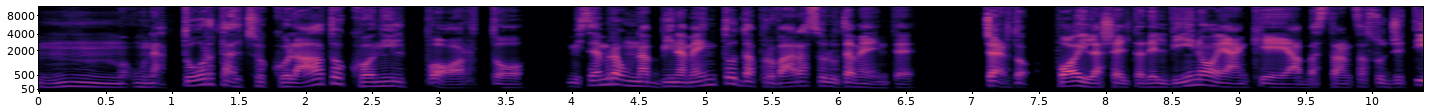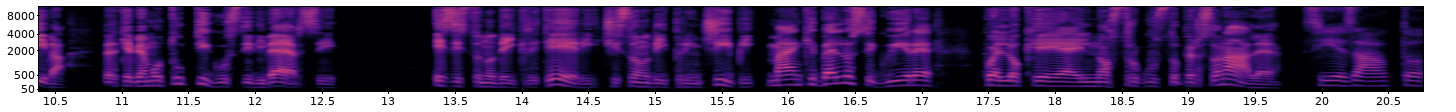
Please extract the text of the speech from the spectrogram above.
Mmm, una torta al cioccolato con il porto. Mi sembra un abbinamento da provare assolutamente. Certo, poi la scelta del vino è anche abbastanza soggettiva, perché abbiamo tutti gusti diversi. Esistono dei criteri, ci sono dei principi, ma è anche bello seguire quello che è il nostro gusto personale. Sì, esatto.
